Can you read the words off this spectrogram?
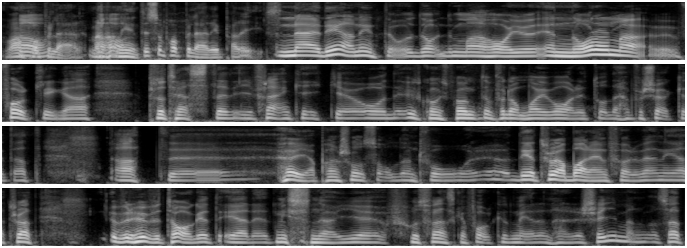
var han Ja. populär men Ja. han är inte så populär i Paris. Nej, det är han inte. Och då, man har ju enorma eh, folkliga protester i Frankrike och utgångspunkten för dem har ju varit då det här försöket att, att eh, höja pensionsåldern två år. Det tror jag bara är en förevändning. Jag tror att överhuvudtaget är det ett missnöje hos svenska folket med den här regimen. Så att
